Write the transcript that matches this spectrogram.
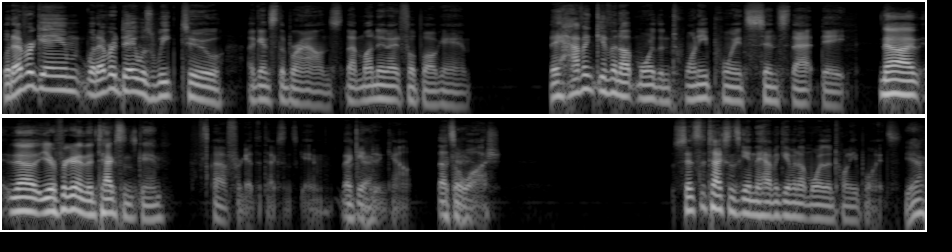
Whatever game, whatever day was week two against the Browns, that Monday night football game, they haven't given up more than 20 points since that date. No, I- no, you're forgetting the Texans game. Uh, forget the Texans game. That game didn't count. That's Okay. a wash. Since the Texans game, they haven't given up more than 20 points. Yeah.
